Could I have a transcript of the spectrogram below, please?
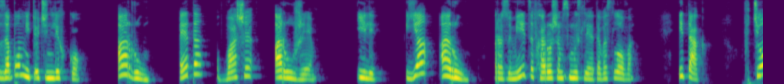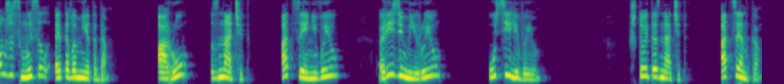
Запомнить очень легко. АРУ – это ваше оружие. Или «я ору», разумеется, в хорошем смысле этого слова. Итак, в чем же смысл этого метода? Ару значит оцениваю, резюмирую, усиливаю. Что это значит? Оценка.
